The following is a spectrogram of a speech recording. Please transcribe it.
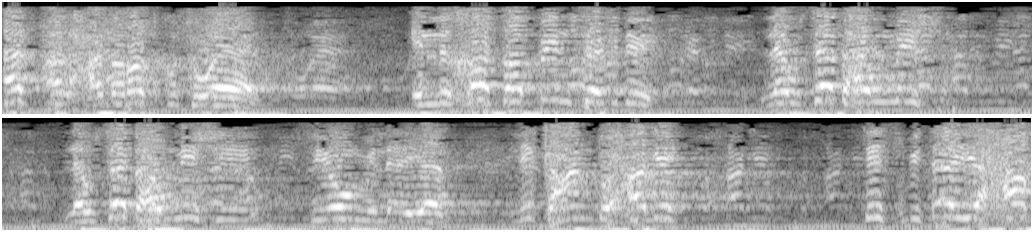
أسأل حضراتكم سؤال. اللي خطب بنتك دي لو سابها ومشي لو سابها ومشي في يوم من الأيام ليك عنده حاجة؟ تثبت أي حق؟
